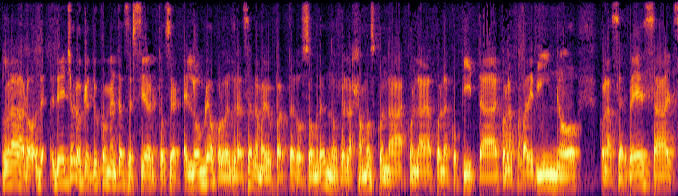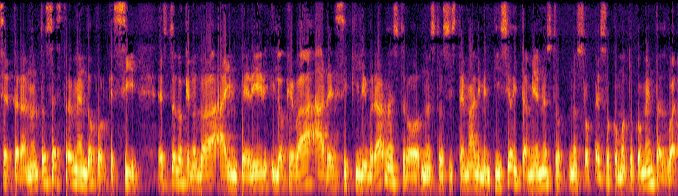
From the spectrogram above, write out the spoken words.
Claro, de, hecho lo que tú comentas es cierto, o sea, el hombre o por desgracia la mayor parte de los hombres nos relajamos con la con la con la copita, con la copa de vino, con la cerveza, etcétera, ¿no? Entonces es tremendo porque sí, esto es lo que nos va a impedir y lo que va a desequilibrar nuestro, nuestro sistema alimenticio y también nuestro, nuestro peso, como tú comentas, igual.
